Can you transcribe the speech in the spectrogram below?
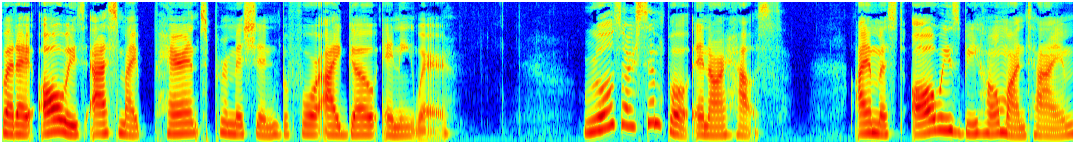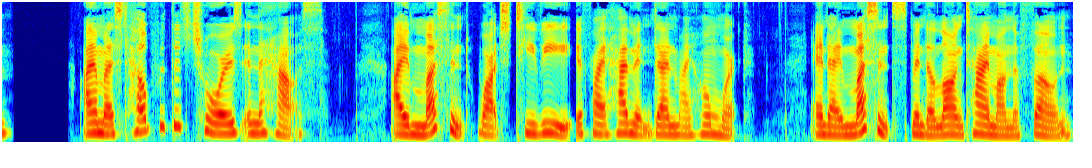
but I always ask my parents' permission before I go anywhere. Rules are simple in our house. I must always be home on time. I must help with the chores in the house. I mustn't watch TV if I haven't done my homework. And I mustn't spend a long time on the phone.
